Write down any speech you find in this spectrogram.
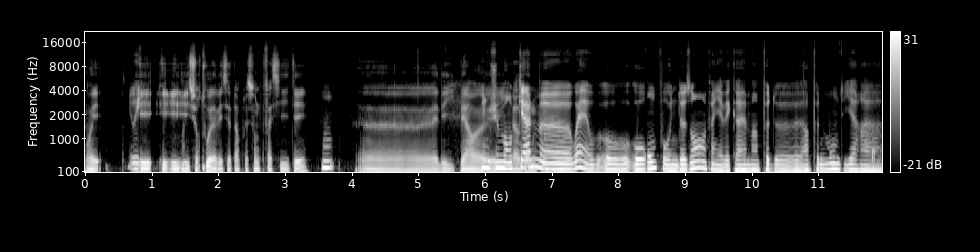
Oui. Oui. Et, et- et- et surtout, elle avait cette impression de facilité. Mm. Euh, elle est hyper. euh, Une jument hyper calme, euh, ouais, au, au- au rond pour une deux ans. Enfin, il y avait quand même un peu de, un peu de monde hier à,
